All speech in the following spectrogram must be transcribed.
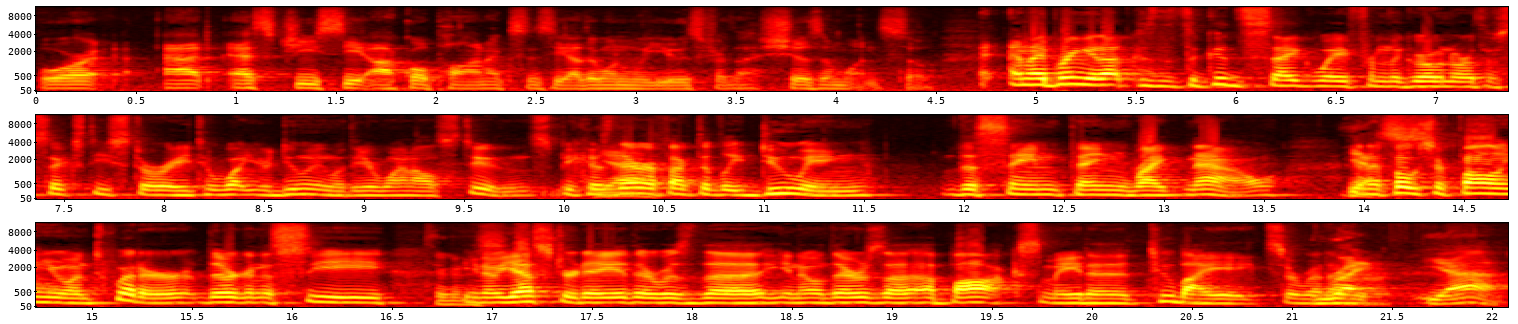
or at SGC Aquaponics is the other one we use for the SHSM ones. So, and I bring it up because it's a good segue from the Grow North of 60 story to what you're doing with your 1L students because yeah. they're effectively doing the same thing right now Yes. And if folks are following you on Twitter, they're going to see, you know, see. yesterday there was the, you know, there's a, a, box made of two by eights or whatever. Right. Yeah.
